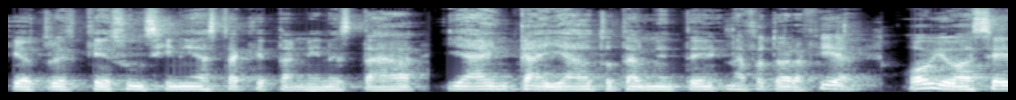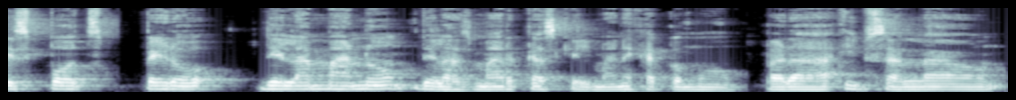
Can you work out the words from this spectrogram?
que otro es que es un cineasta que también está ya encallado totalmente en la fotografía. Obvio, hace spots, pero de la mano de las marcas que él maneja como para Yves Saint Laurent,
